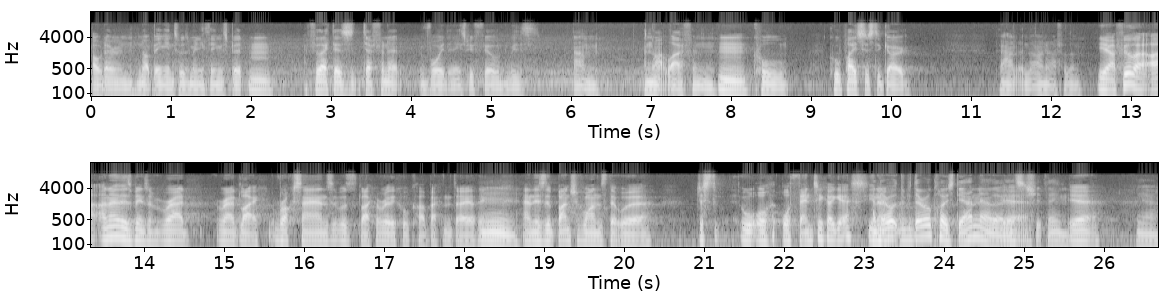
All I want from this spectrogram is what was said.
older and not being into as many things, but Mm. I feel like there's a definite void that needs to be filled with um, a nightlife and Mm. cool, cool places to go. There aren't, enough of them. Yeah, I feel like I, I know there's been some rad, rad like Roxanne's. It was like a really cool club back in the day, I think. Mm. And there's a bunch of ones that were just au- au- authentic, I guess. You and know? they're all, they're all closed down now, though. That's Yeah. the shit thing. yeah. Yeah.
